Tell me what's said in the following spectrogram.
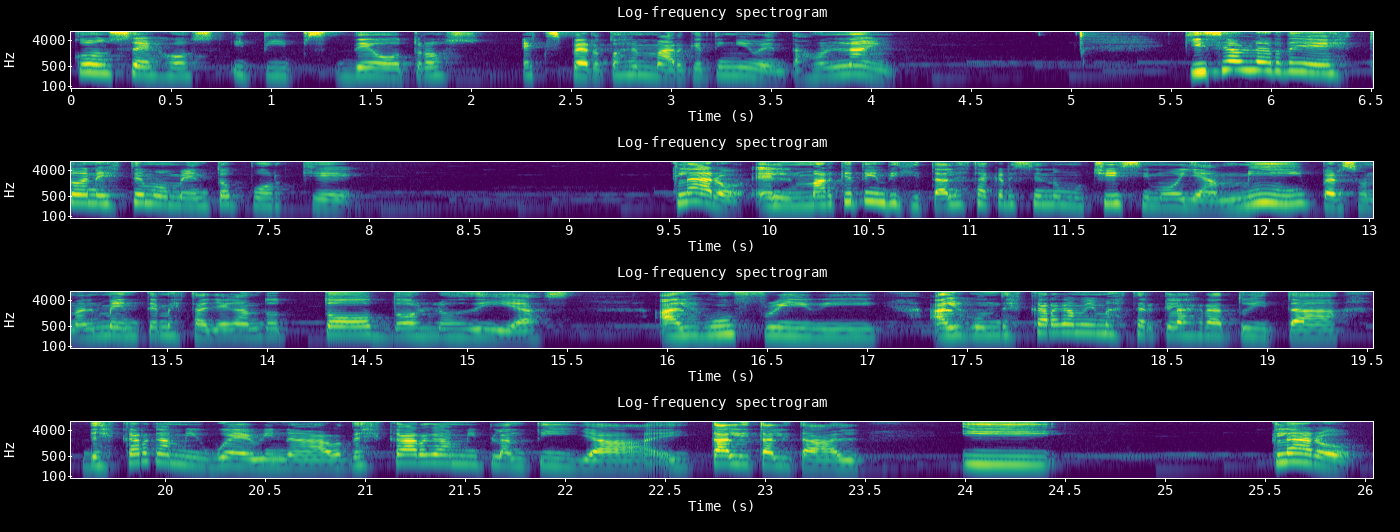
consejos y tips de otros expertos en marketing y ventas online. Quise hablar de esto en este momento porque Claro, el marketing digital está creciendo muchísimo y a mí personalmente me está llegando todos los días algún freebie, algún descarga mi masterclass gratuita, descarga mi webinar, descarga mi plantilla y tal y tal y tal. Y claro,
